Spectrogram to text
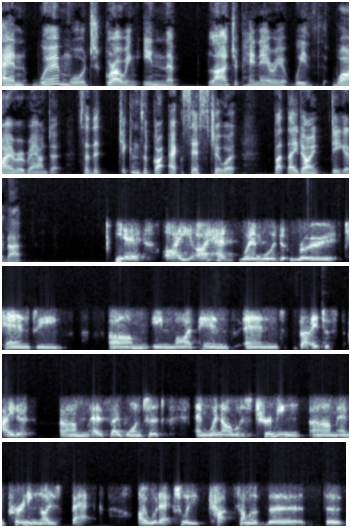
And wormwood growing in the larger pen area with wire around it. So the chickens have got access to it, but they don't dig it up. Yeah, I I had wormwood, rue, tansy um, in my pens, and they just ate it um, as they wanted. And when I was trimming um, and pruning those back, I would actually cut some of the the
